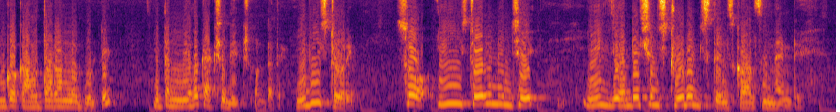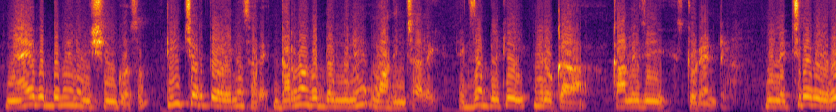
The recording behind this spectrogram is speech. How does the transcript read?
ఇంకొక అవతారంలో పుట్టి ఇతని మీద కక్ష తీర్చుకుంటది. ఇది స్టోరీ సో ఈ స్టోరీ నుంచి ఈ జనరేషన్ స్టూడెంట్స్ తెలుసుకోవాల్సిందేంటి? న్యాయబద్ధమైన విషయం కోసం టీచర్తో అయినా సరే ధర్మబద్ధంగానే వాదించాలి. ఎగ్జాంపుల్కి మీరు ఒక కాలేజీ స్టూడెంట్ మీ లెక్చరర్ ఏదో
